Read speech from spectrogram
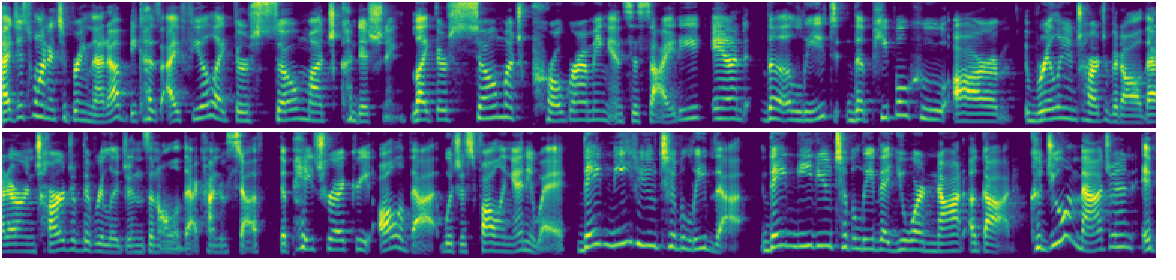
I just wanted to bring that up because I feel like there's so much conditioning, like there's so much programming in society. And the elite, the people who are really in charge of it all, that are in charge of the religions and all of that kind of stuff, the patriarchy, all of that, which is falling anyway, they need you to believe that. They need you to believe that you are not a God. Could you imagine if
